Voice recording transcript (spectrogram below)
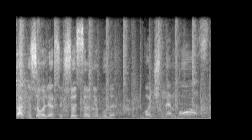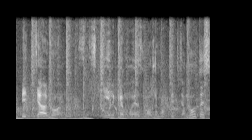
Так, ну що, Валерчик, що сьогодні буде? Почнемо з підтягувань. Скільки ми зможемо підтягнутись?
